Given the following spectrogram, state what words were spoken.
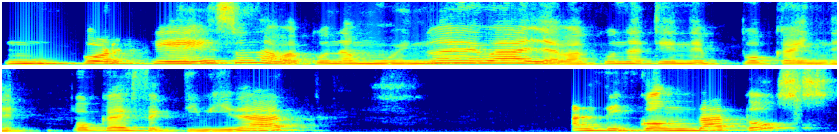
mm, porque es una vacuna muy nueva, la vacuna tiene poca, poca efectividad. Así, con datos,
